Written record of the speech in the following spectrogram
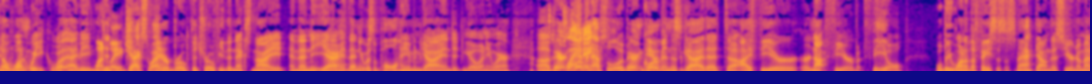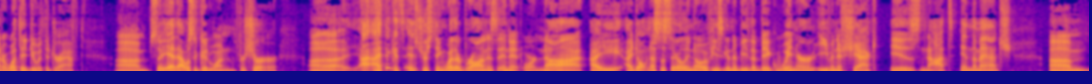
No, one week. What I mean, One week, Jack Swagger yeah. broke the trophy the next night, and then yeah, then he was a Paul Heyman guy and didn't go anywhere. Uh, Baron Corbin, absolutely. Baron Yeah. Corbin is a guy that uh, I fear, or not fear, but feel will be one of the faces of SmackDown this year, no matter what they do with the draft. Um, so yeah, that was a good one for sure. Uh, I, I think it's interesting whether Braun is in it or not. I I don't necessarily know if he's going to be the big winner, even if Shaq is not in the match. Um,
